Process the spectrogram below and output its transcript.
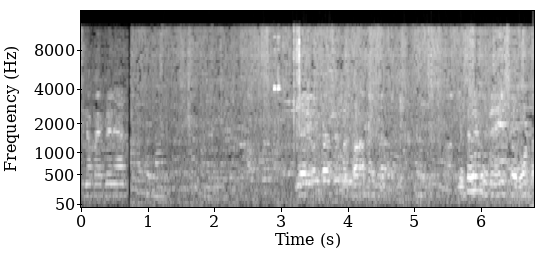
చిన్న పైప్ లైన్ రోడ్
